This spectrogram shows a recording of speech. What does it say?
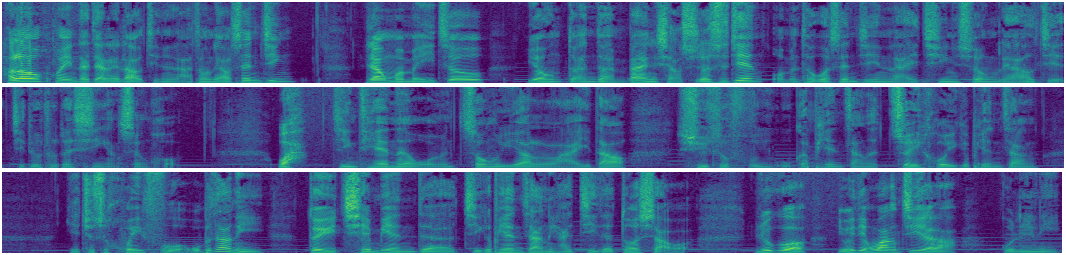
Hello，欢迎大家来到今天的阿忠聊圣经。让我们每一周用短短半个小时的时间，我们透过圣经来轻松了解基督徒的信仰生活。哇，今天呢，我们终于要来到叙述福音五个篇章的最后一个篇章，也就是恢复。我不知道你对于前面的几个篇章你还记得多少哦？如果有一点忘记了，鼓励你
